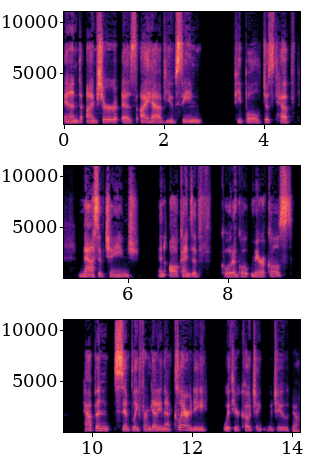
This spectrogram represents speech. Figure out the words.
And i'm sure as i have you've seen people just have massive change and all kinds of quote unquote miracles happen simply from getting that clarity with your coaching. Would you? Yeah.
